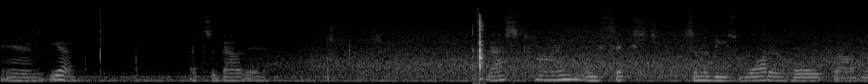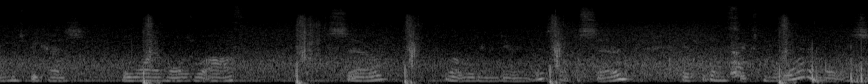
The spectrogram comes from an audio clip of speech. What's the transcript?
and yeah, that's about it. Last time we fixed some of these water hole problems because the water holes were off. So, what we're going to do in this episode is we're going to fix more water holes.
